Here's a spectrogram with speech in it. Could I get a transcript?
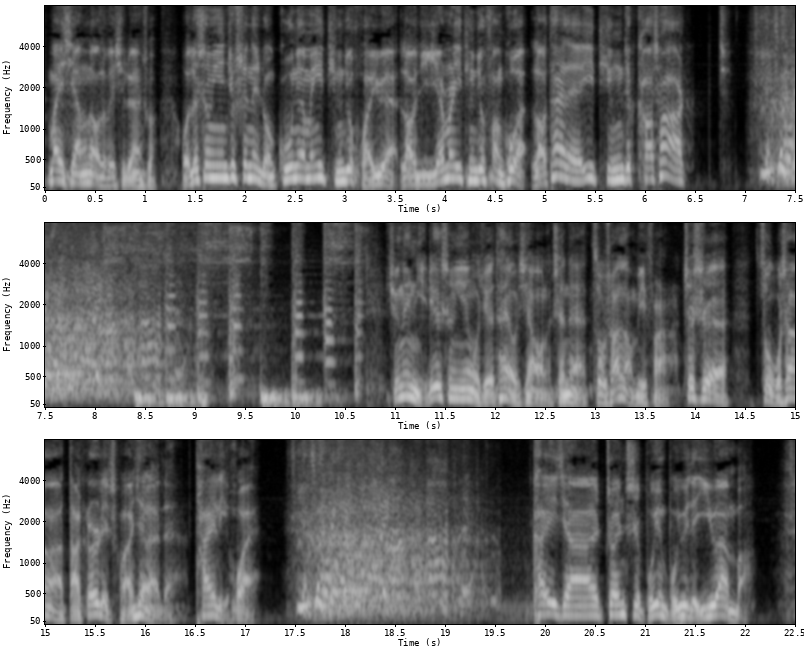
麦香在我的微信留言说：“我的声音就是那种姑娘们一听就怀孕，老爷们一听就犯困，老太太一听就咔嚓。”兄弟，你这个声音我觉得太有效了，真的祖传老秘方，这是祖上啊打根里传下来的，胎里坏。开一家专治不孕不育的医院吧。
